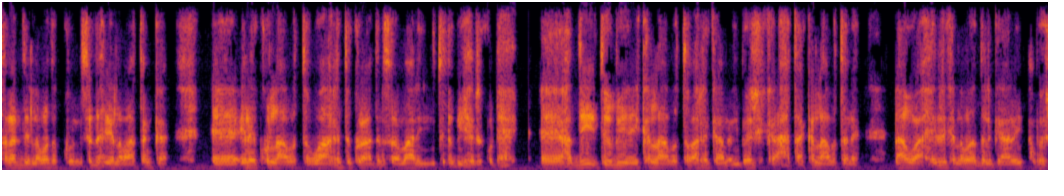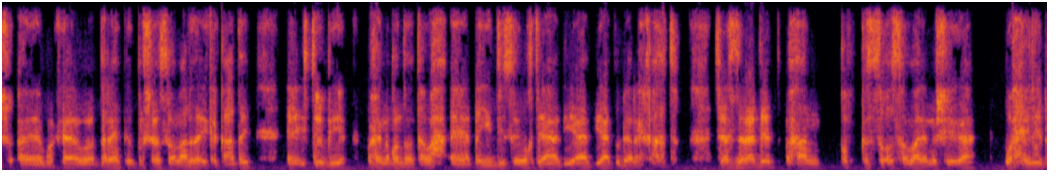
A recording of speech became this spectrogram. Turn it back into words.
sanadii labada kun saddex iyo labaatanka inay ku laabato waa arrinta ku aadan soomaaliya iyo etoobiya xiriir ku dhexe haddii etoobiya ay ka laabato arrinkan ay beesha xataa ka laabatane dhaawaca xiriirka labada dal gaaray dareenka bulshada soomaalida ay ka qaaday etoobiya waxay noqon doontaa wax dhayidiisa waqti aad iyo aad iyo aad u dheer ay qaadato sidaas daraaddeed waxaan qof kasta oo soomaaliyan u sheegaa wax xiriir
